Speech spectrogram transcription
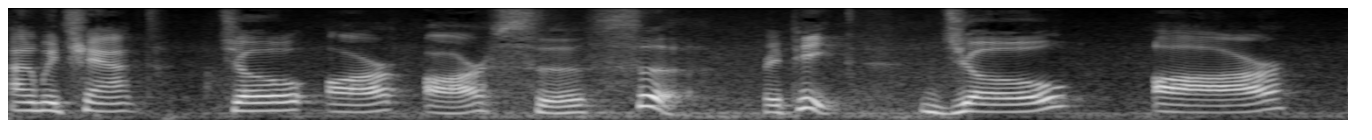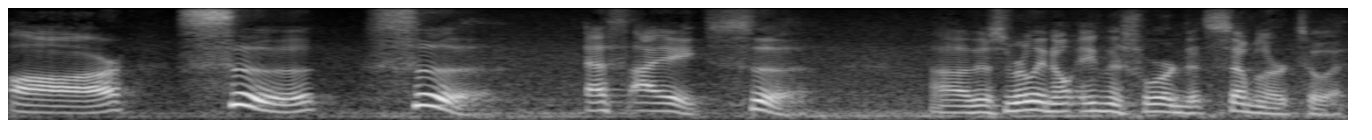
and we chant Jiu R R S S. Repeat. Jiu R R S S. S I H. S. Uh, there's really no English word that's similar to it.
